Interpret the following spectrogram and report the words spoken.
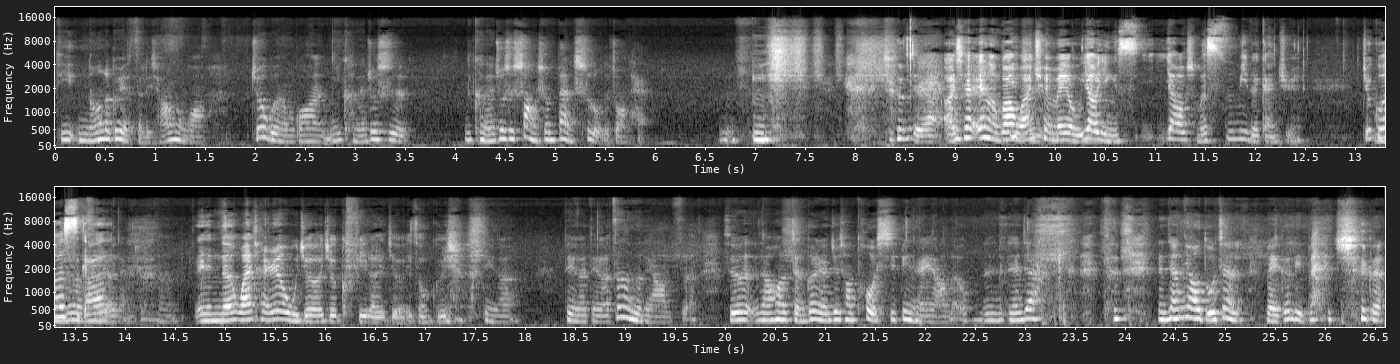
第一，侬辣个月子里向的辰光，交关辰光你可能就是，你可能就是上身半赤裸的状态。嗯，就是对啊，而且埃辰光完全没有要隐私、要什么私密的感觉，就觉着自家嗯。呃能完成任务就就可以了，就一种感觉。对个，对个，对个，真的是这样子。所以，然后整个人就像透析病人一样的，人人家，人家尿毒症每个礼拜 去个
